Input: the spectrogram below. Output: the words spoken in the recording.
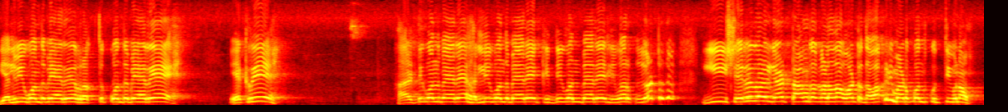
ಎಲ್ವಿಗೊಂದು ಬೇರೆ ರಕ್ತಕ್ಕೊಂದು ಬೇರೆ ಯಾಕ್ರಿ ಹಾರ್ಟಿಗೊಂದು ಬೇರೆ, ಹಲ್ಲಿಗೊಂದು ಬೇರೆ, ಕಿಡ್ನಿಗೊಂದು ಬೇರೆ, ಲಿವರ್ ಎಷ್ಟು ಈ ಶರೀರದೊಳಗೆ ಎಷ್ಟು ಅಂಗಗಳದ ಒಟ್ಟು ದವಾಖಾನೆ ಮಾಡ್ಕೊಂಡು ಕೂತೀವಿ ನಾವು.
